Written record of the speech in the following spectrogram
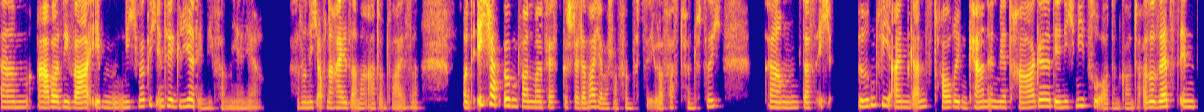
ähm, aber sie war eben nicht wirklich integriert in die Familie, also nicht auf eine heilsame Art und Weise. Und ich habe irgendwann mal festgestellt, da war ich aber schon 50 oder fast 50, ähm, dass ich irgendwie einen ganz traurigen Kern in mir trage, den ich nie zuordnen konnte. Also selbst in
